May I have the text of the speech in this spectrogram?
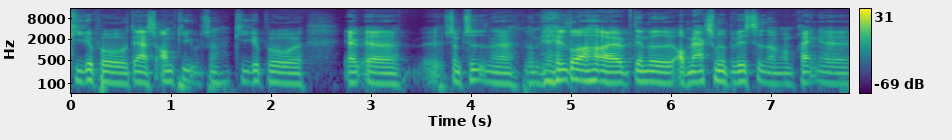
kigger på deres omgivelser, kigger på, øh, jeg, øh, som tiden er blevet mere ældre, og øh, det med opmærksomhed og bevidsthed om, omkring, øh,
